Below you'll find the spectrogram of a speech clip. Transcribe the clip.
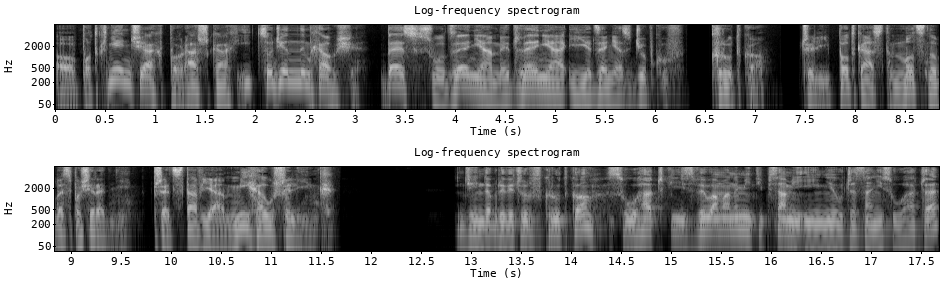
O potknięciach, porażkach i codziennym chaosie. Bez słodzenia, mydlenia i jedzenia z dzióbków. Krótko, czyli podcast mocno bezpośredni. Przedstawia Michał Szyling. Dzień dobry wieczór w krótko. Słuchaczki z wyłamanymi tipsami i nieuczesani słuchacze.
